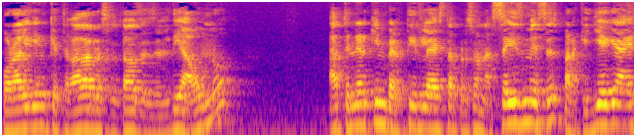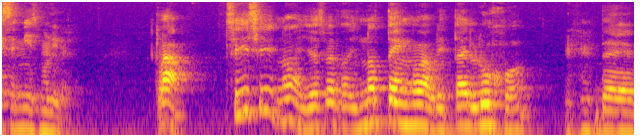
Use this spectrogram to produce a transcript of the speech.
por alguien que te va a dar resultados desde el día uno a tener que invertirle a esta persona seis meses para que llegue a ese mismo nivel. Claro. Sí, sí, no, y es verdad. Y no tengo ahorita el lujo de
